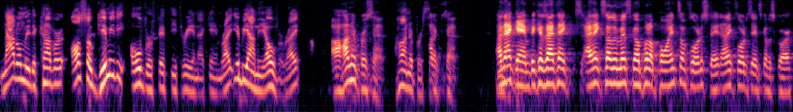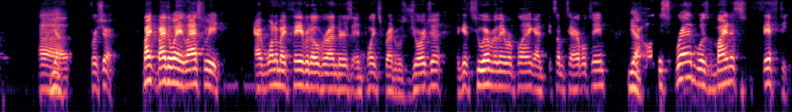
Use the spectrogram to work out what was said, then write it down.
not only to cover, also give me the over 53 in that game, right? You'll be on the over, right? A hundred percent. 100%. Hundred percent on that game because I think I think Southern Miss is going to put up points on Florida State. I think Florida State's going to score, uh, Yeah. for sure. By, by the way, last week, I, one of my favorite over unders and point spread was Georgia against whoever they were playing. I, some terrible team. Yeah. the spread was minus fifty.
